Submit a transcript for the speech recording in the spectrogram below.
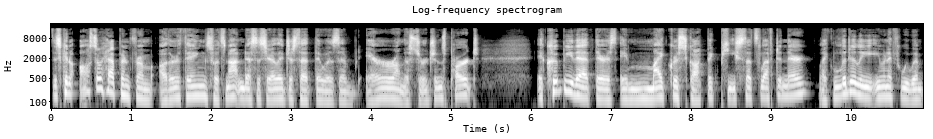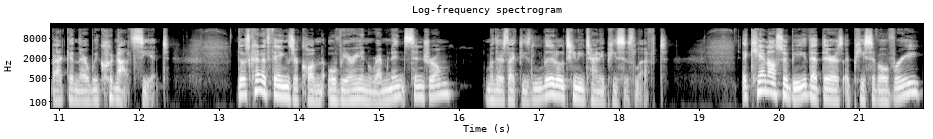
This can also happen from other things. So it's not necessarily just that there was an error on the surgeon's part. It could be that there's a microscopic piece that's left in there. Like literally, even if we went back in there, we could not see it. Those kind of things are called an ovarian remnant syndrome when there's like these little teeny tiny pieces left. It can also be that there's a piece of ovary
